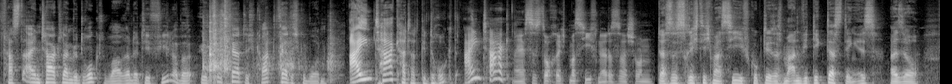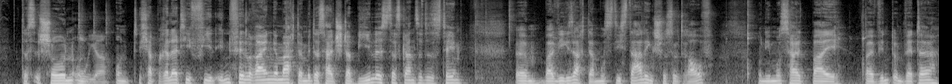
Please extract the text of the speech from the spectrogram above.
fast einen Tag lang gedruckt, war relativ viel, aber jetzt ist fertig, gerade fertig geworden. Ein Tag hat er gedruckt? Ein Tag? Ja, es ist doch recht massiv, ne? Das ist ja schon. Das ist richtig massiv. Guck dir das mal an, wie dick das Ding ist. Also, das ist schon. Und, oh ja. Und ich habe relativ viel Infill reingemacht, damit das halt stabil ist, das ganze System. Ähm, weil, wie gesagt, da muss die Starlink-Schüssel drauf. Und die muss halt bei, bei Wind und Wetter.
